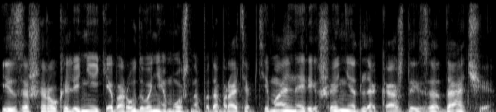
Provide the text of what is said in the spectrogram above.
из-за широкой линейки оборудования можно подобрать оптимальное решение для каждой задачи.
